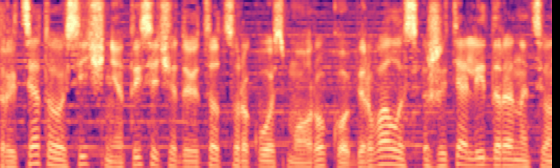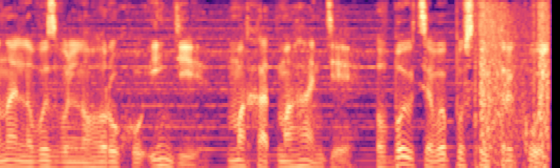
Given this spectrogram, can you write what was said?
30 січня 1948 року обірвалось життя лідера національно-визвольного руху Індії Махатма Ганді. Вбивця випустив три кулі.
